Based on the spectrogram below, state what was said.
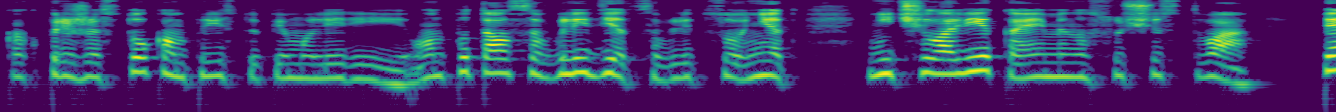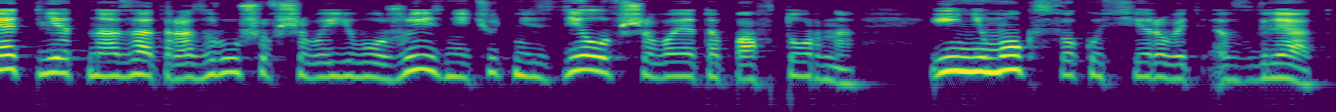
как при жестоком приступе малярии. Он пытался вглядеться в лицо, нет, не человека, а именно существа, пять лет назад разрушившего его жизнь и чуть не сделавшего это повторно, и не мог сфокусировать взгляд.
